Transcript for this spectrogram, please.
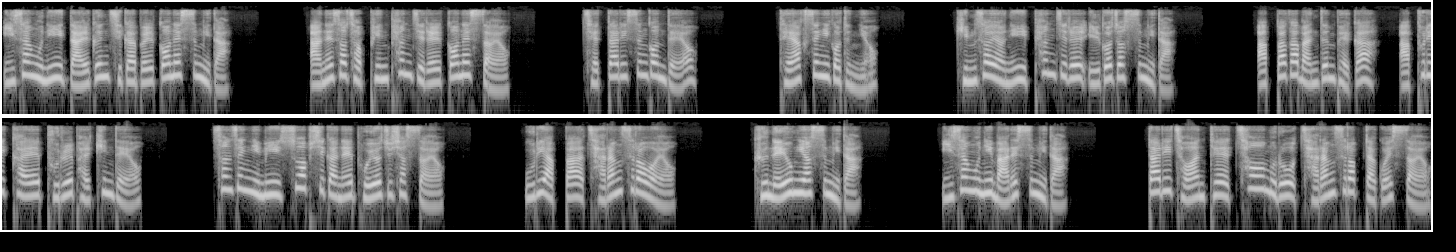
이상훈이 낡은 지갑을 꺼냈습니다. 안에서 접힌 편지를 꺼냈어요. 제 딸이 쓴 건데요. 대학생이거든요. 김서연이 편지를 읽어줬습니다. 아빠가 만든 배가 아프리카에 불을 밝힌대요. 선생님이 수업 시간에 보여주셨어요. 우리 아빠 자랑스러워요. 그 내용이었습니다. 이상훈이 말했습니다. 딸이 저한테 처음으로 자랑스럽다고 했어요.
